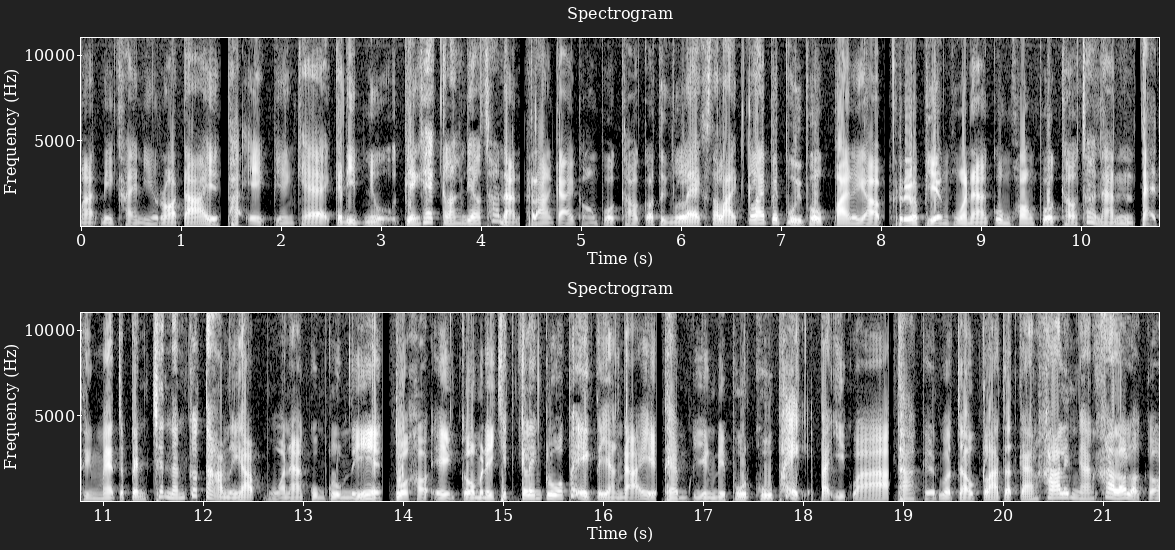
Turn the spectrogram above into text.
มารถมีใครหนีรอดได้ พระเอกเพียงแค่กระดิดนิ้ว เพียงแค่ครั้งเดียวเท่านั้น ร่างกายของพวกเขาก็ถึงแหลกสลายกลายเป็นปุ๋ยผกไปนะครับเหลือเพียงหัวหน้ากลุ่มของพวกเขาเท่านั้น แต่ถึงแม้จะเป็นเช่นนั้นก็ตามนะครับหัวหน้ากลุ่มกลุ่มนี้ ตัวเขาเองก็ไม่ได้คิดเกรงกลัวพระเอกแต่อย่างใดแถมก็ยังได้พูดขู่พระเอกไปอีกว่า ถ้าเกิดว่าเจ้ากล้าจัดการฆ่าเล่นงานข้าแล้วล่ะก็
